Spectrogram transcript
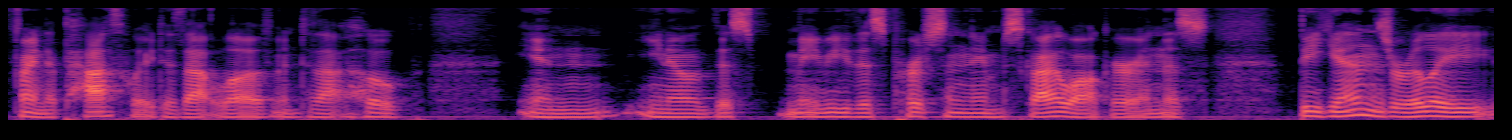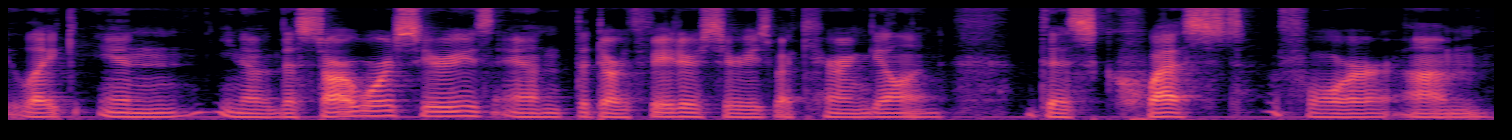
find a pathway to that love and to that hope in you know this maybe this person named Skywalker. And this begins really like in you know the Star Wars series and the Darth Vader series by Kieron Gillen this quest for um,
